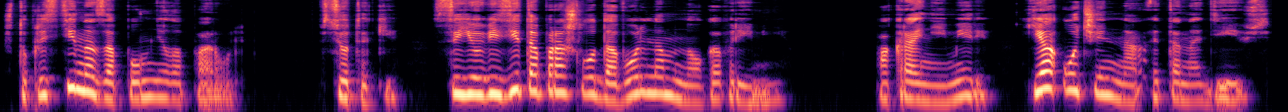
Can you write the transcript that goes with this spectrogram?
что Кристина запомнила пароль. Все-таки с ее визита прошло довольно много времени. По крайней мере, я очень на это надеюсь.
